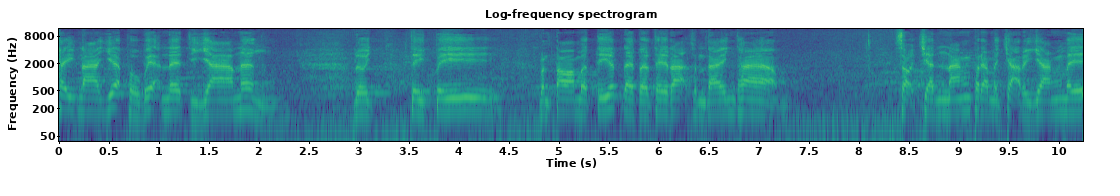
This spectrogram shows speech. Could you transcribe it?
ខៃណាយៈភវៈនេតិយាហ្នឹងដូចទី2បន្តមកទៀតដែលព្រះថេរៈសម្ដែងថា សុចិនណាំងព្រះមច្ចរិយ៉ាងមេ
